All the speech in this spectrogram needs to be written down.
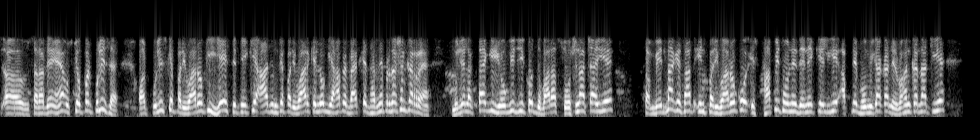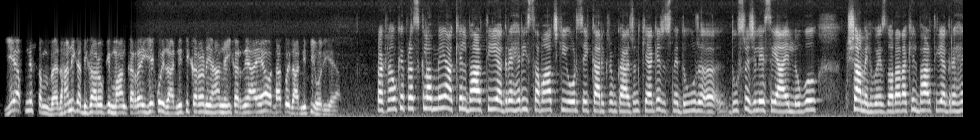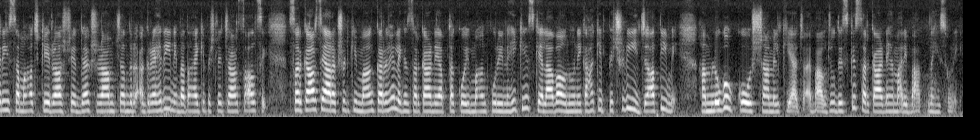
सरहदें हैं, उसके ऊपर पुलिस है। और पुलिस के परिवारों की ये स्थिति कि आज उनके परिवार के लोग यहाँ पे बैठ के धरने प्रदर्शन कर रहे हैं। मुझे लगता है कि योगी जी को दोबारा सोचना चाहिए संवेदना के साथ इन परिवारों को स्थापित होने देने के लिए अपने भूमिका का निर्वहन करना चाहिए। ये अपने संवैधानिक अधिकारों की मांग कर रहे हैं। ये कोई राजनीतिकरण यहाँ नहीं करने आए हैं और ना कोई राजनीति हो रही है लखनऊ के प्रेस क्लब में अखिल भारतीय अग्रहरी समाज की ओर से एक कार्यक्रम का आयोजन किया गया, जिसमें दूर दूसरे ज़िले से आए लोगों शामिल हुए। इस दौरान अखिल भारतीय अग्रहरी समाज के राष्ट्रीय अध्यक्ष रामचंद्र अग्रहरी ने बताया कि पिछले चार साल से सरकार से आरक्षण की मांग कर रहे हैं, लेकिन सरकार ने अब तक कोई मांग पूरी नहीं की। इसके अलावा उन्होंने कहा कि पिछड़ी जाति में हम लोगों को शामिल किया जाए। बावजूद इसके, सरकार ने हमारी बात नहीं सुनी।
